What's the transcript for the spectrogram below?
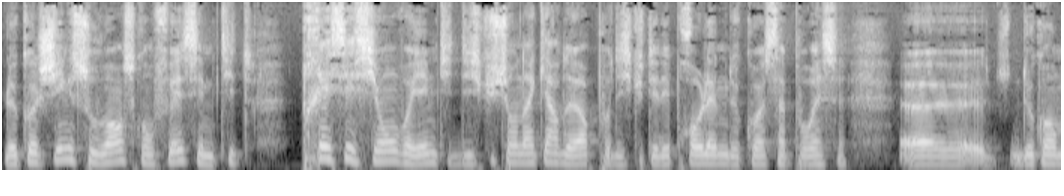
Le coaching, souvent, ce qu'on fait, c'est une petite pré-session, vous voyez, une petite discussion d'un quart d'heure pour discuter des problèmes, de quoi ça pourrait, se, euh, de quoi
